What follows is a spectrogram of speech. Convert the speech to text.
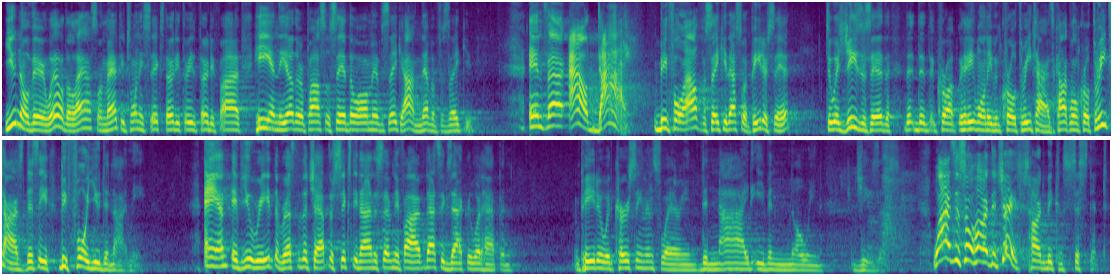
You know very well the last one, Matthew 26, 33 to 35. He and the other apostles said, Though all men forsake you, I'll never forsake you. In fact, I'll die before I'll forsake you. That's what Peter said. To which Jesus said, the, the, the he won't even crow three times. The cock won't crow three times this eve before you deny me. And if you read the rest of the chapter, 69 to 75, that's exactly what happened. Peter, with cursing and swearing, denied even knowing Jesus. Why is it so hard to change? It's hard to be consistent.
